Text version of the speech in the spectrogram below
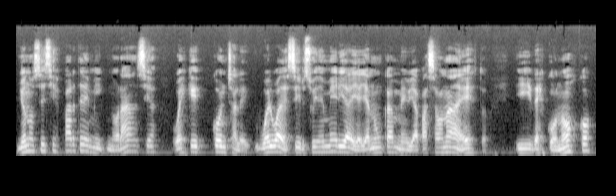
Yo no sé si es parte de mi ignorancia o es que, conchale, vuelvo a decir, soy de Mérida y allá nunca me había pasado nada de esto. Y desconozco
